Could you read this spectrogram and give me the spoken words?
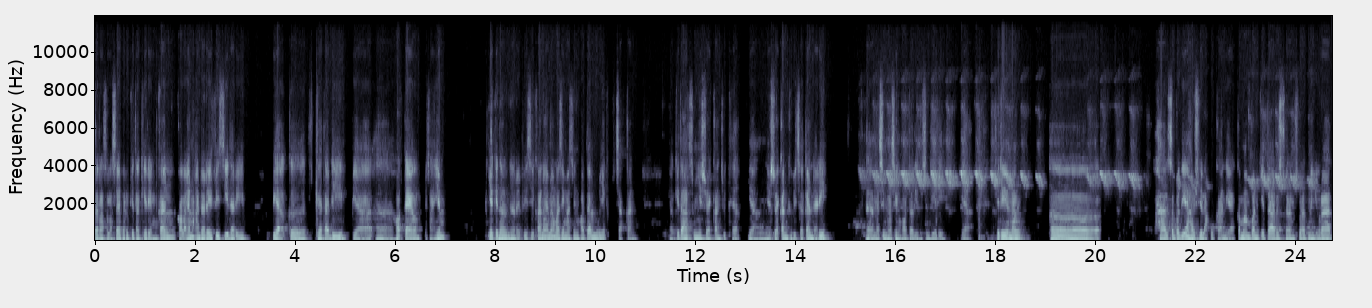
setelah selesai baru kita kirimkan. Kalau emang ada revisi dari pihak ketiga tadi pihak uh, hotel misalnya ya kita revisi karena memang masing-masing hotel punya kebijakan. Ya kita harus menyesuaikan juga. Ya menyesuaikan kebijakan dari masing-masing uh, hotel itu sendiri ya jadi memang uh, hal sepertinya harus dilakukan ya. Kemampuan kita harus dalam surat menyurat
